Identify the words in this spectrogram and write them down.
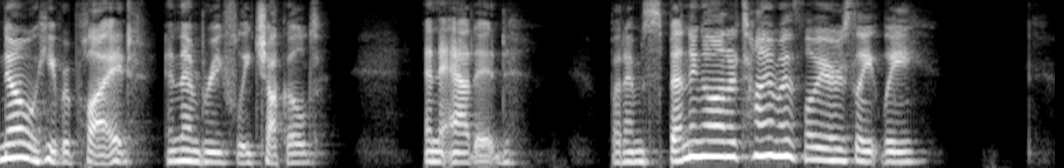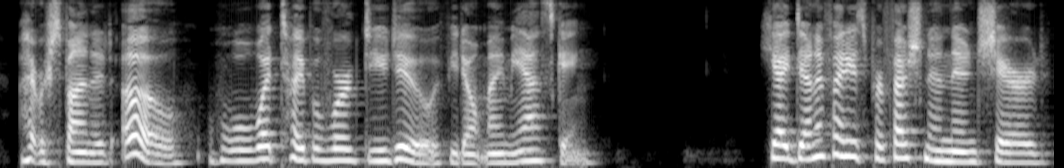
No, he replied, and then briefly chuckled and added, But I'm spending a lot of time with lawyers lately. I responded, Oh, well, what type of work do you do, if you don't mind me asking? He identified his profession and then shared,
